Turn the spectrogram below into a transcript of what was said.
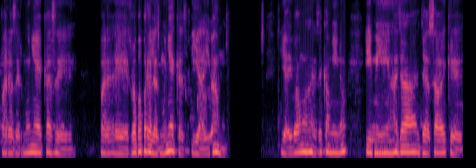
para hacer muñecas de, para, eh, ropa para las muñecas y ahí vamos. Y ahí vamos a ese camino y mi hija ya, ya sabe que,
